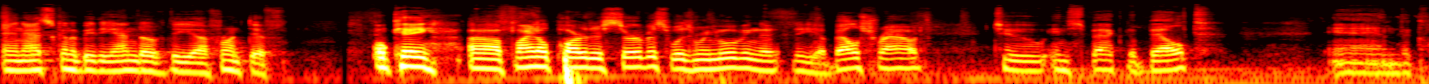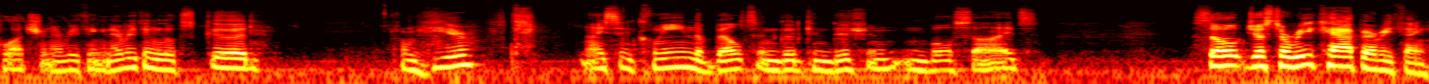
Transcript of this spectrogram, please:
And that's gonna be the end of the uh, front diff. Okay, uh, final part of this service was removing the, the uh, bell shroud to inspect the belt and the clutch and everything. And everything looks good from here. Nice and clean. The belt's in good condition on both sides. So just to recap everything,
